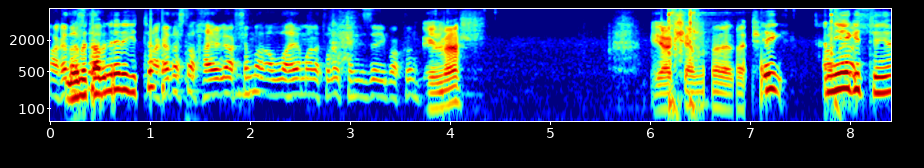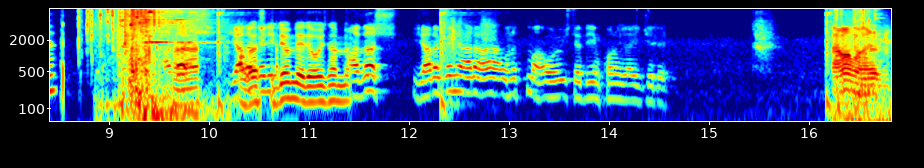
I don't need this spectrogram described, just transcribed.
Arkadaşlar, Mehmet abi nereye gitti? arkadaşlar hayırlı akşamlar. Allah'a emanet olun. Kendinize iyi bakın. Bilmem. İyi akşamlar adaş. Hey, niye Arkadaş, gittin ya? Adaş, yarın Arkadaş beni, gidiyorum dedi o yüzden ben... Adaş, yarın beni ara ha. Unutma o istediğim konuyla ilgili. Tamam ararım.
